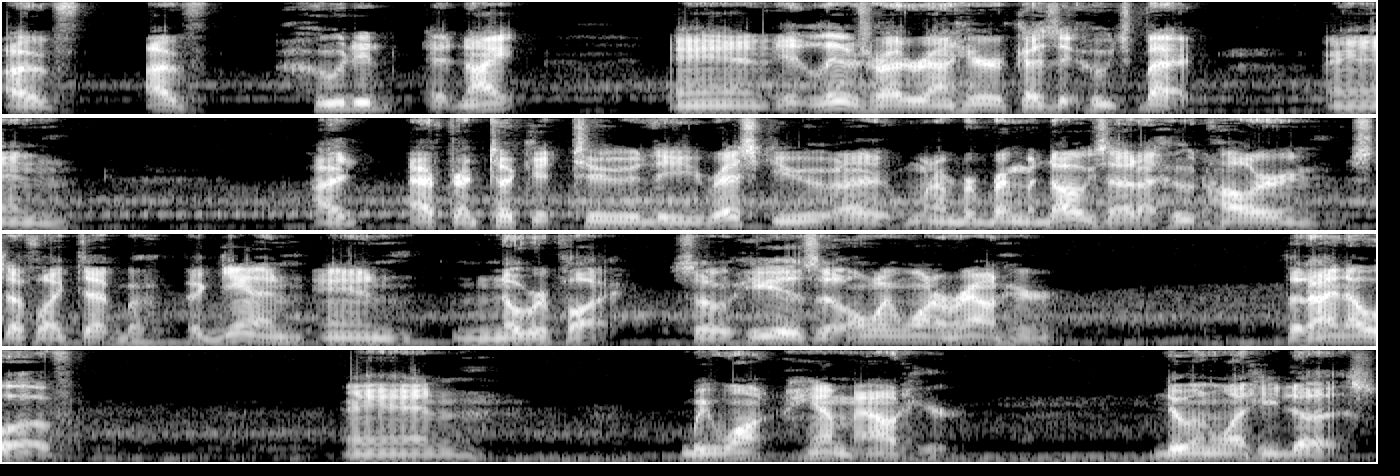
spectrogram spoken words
I've I've hooted at night, and it lives right around here because it hoots back. And I after I took it to the rescue, I, whenever I bring my dogs out, I hoot and holler and stuff like that. But again, and no reply. So he is the only one around here that I know of, and we want him out here doing what he does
